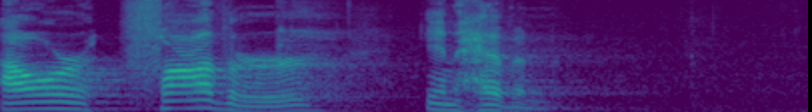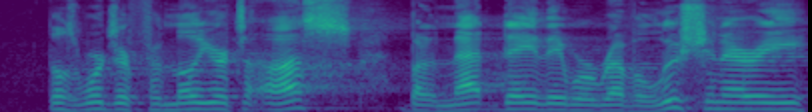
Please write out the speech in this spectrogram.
Our Father in heaven. Those words are familiar to us, but in that day they were revolutionary,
